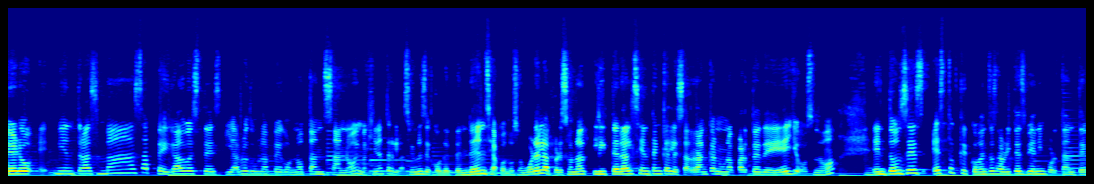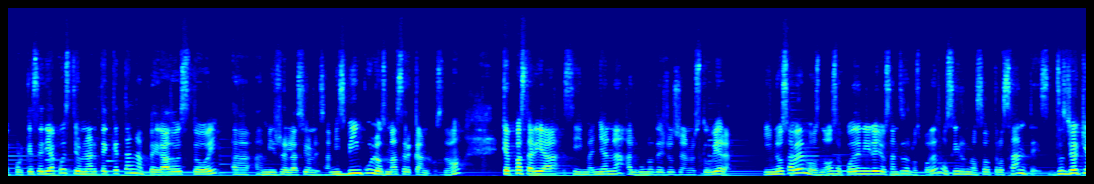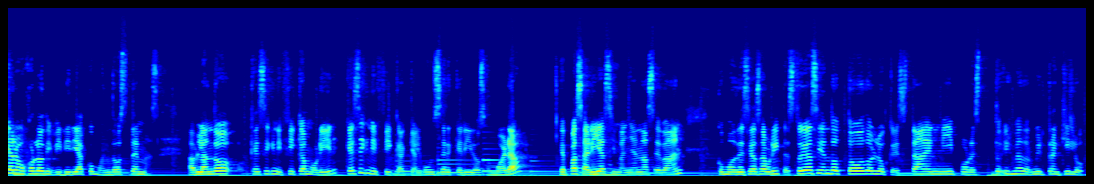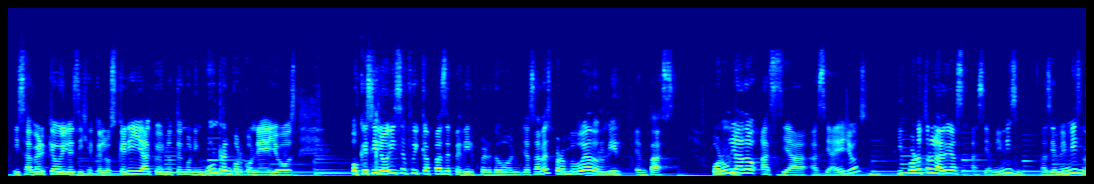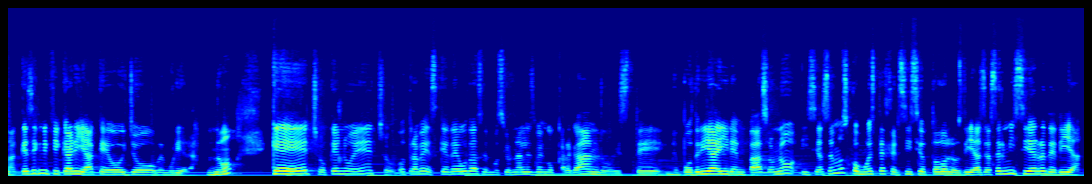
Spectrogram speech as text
Pero eh, mientras más apegado estés, y hablo de un apego no tan sano, imagínate relaciones de codependencia, cuando se muere la persona, literal sienten que les arrancan una parte de ellos, ¿no? Entonces, esto que comentas ahorita es bien importante porque sería cuestionarte qué tan apegado estoy a, a mis relaciones, a mis vínculos más cercanos, ¿no? ¿Qué pasaría si mañana alguno de ellos ya no estuviera? Y no sabemos, ¿no? Se pueden ir ellos antes o nos podemos ir nosotros antes. Entonces yo aquí a lo mejor lo dividiría como en dos temas, hablando qué significa morir, qué significa que algún ser querido se muera, qué pasaría si mañana se van. Como decías ahorita, estoy haciendo todo lo que está en mí por irme a dormir tranquilo y saber que hoy les dije que los quería, que hoy no tengo ningún rencor con ellos, o que si lo hice fui capaz de pedir perdón, ya sabes, pero me voy a dormir en paz por un lado hacia, hacia ellos y por otro lado hacia mí mismo, hacia mí misma. ¿Qué significaría que hoy yo me muriera? ¿No? ¿Qué he hecho? ¿Qué no he hecho? Otra vez, ¿qué deudas emocionales vengo cargando? Este, ¿Me podría ir en paz o no? Y si hacemos como este ejercicio todos los días de hacer mi cierre de día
